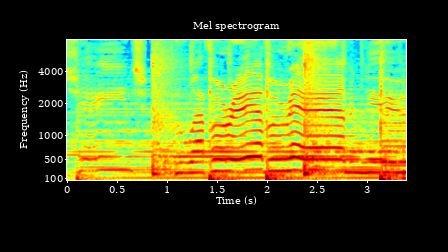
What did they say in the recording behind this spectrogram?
change who I forever am in you.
